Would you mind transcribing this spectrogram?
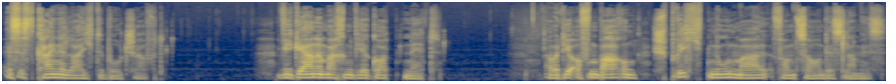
Es ist keine leichte Botschaft. Wie gerne machen wir Gott nett. Aber die Offenbarung spricht nun mal vom Zorn des Lammes.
